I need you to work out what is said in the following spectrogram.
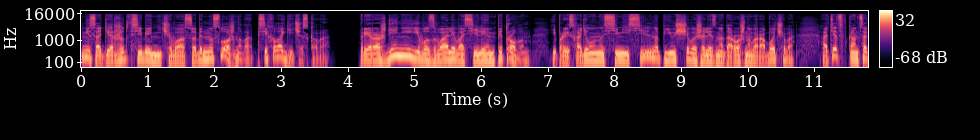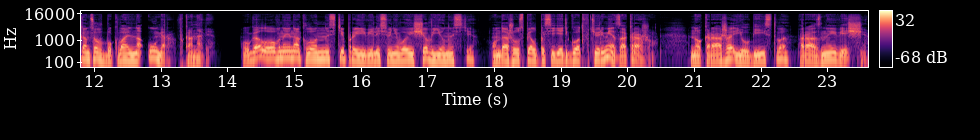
не содержит в себе ничего особенно сложного, психологического. При рождении его звали Василием Петровым, и происходил он из семьи сильно пьющего железнодорожного рабочего. Отец, в конце концов, буквально умер в канаве. Уголовные наклонности проявились у него еще в юности, он даже успел посидеть год в тюрьме за кражу. Но кража и убийство — разные вещи.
